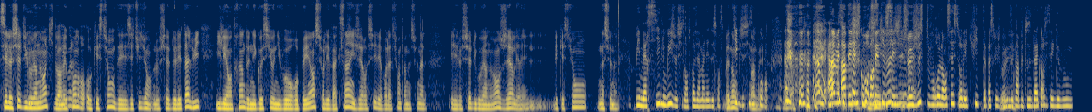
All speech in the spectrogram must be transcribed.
C'est le chef du gouvernement qui doit Oui, voilà. répondre aux questions des étudiants. Le chef de l'État, lui, il est en train de négocier au niveau européen sur les vaccins. Il gère aussi les relations internationales. Et le chef du gouvernement gère les, les questions nationales. Oui, merci Louis. Je suis en troisième année de sciences Bah non, politiques. je suis non, au mais- courant. Voilà. Non, mais, c'était après, juste je comprends pour. dire. Je veux juste vous relancer sur les tweets parce que je vois que Oui. vous êtes un peu tous d'accord. J'essaye de vous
